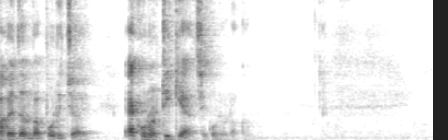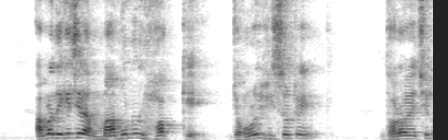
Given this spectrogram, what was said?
আবেদন বা পরিচয় এখনও টিকে আছে কোনো রকম। আমরা দেখেছিলাম মামুনুল হককে যখন ওই রিসোর্টে ধরা হয়েছিল,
